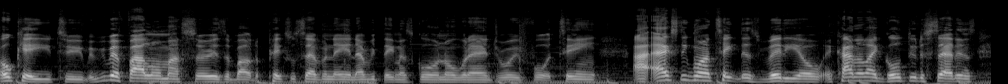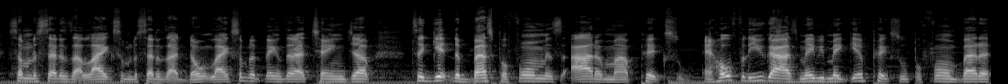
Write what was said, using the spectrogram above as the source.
Okay, YouTube, if you've been following my series about the Pixel 7a and everything that's going on with Android 14, I actually want to take this video and kind of like go through the settings, some of the settings I like, some of the settings I don't like, some of the things that I change up to get the best performance out of my Pixel. And hopefully you guys maybe make your Pixel perform better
